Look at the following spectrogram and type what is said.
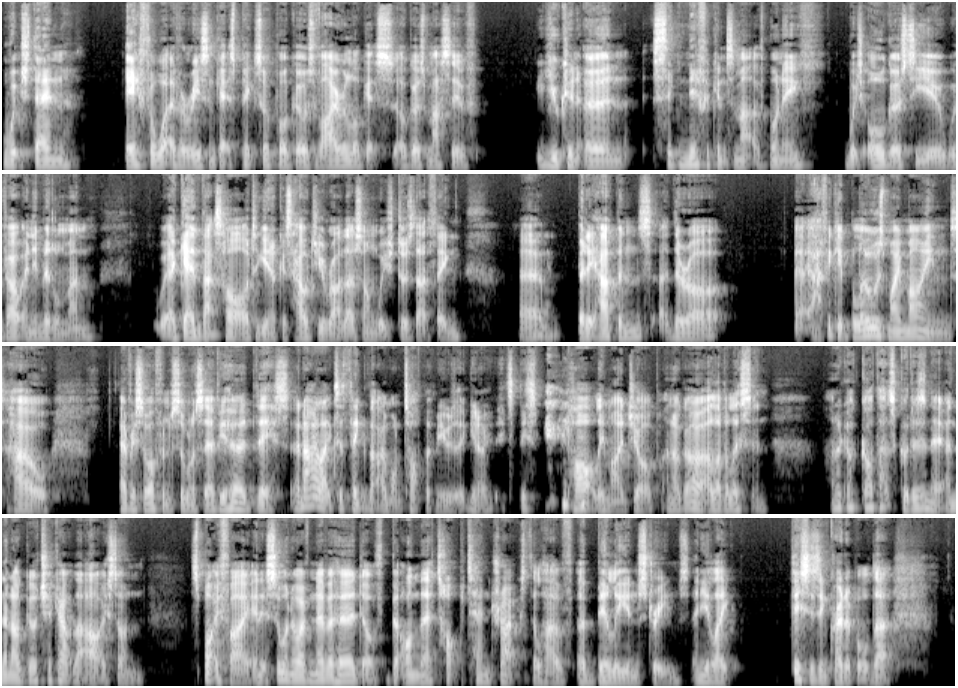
which then, if for whatever reason gets picked up or goes viral or gets or goes massive, you can earn significant amount of money, which all goes to you without any middleman. Again, that's hard, you know, because how do you write that song which does that thing? Um, Yeah. But it happens. There are, I think it blows my mind how every so often someone will say, "Have you heard this?" And I like to think that I'm on top of music. You know, it's this partly my job, and I'll go, oh, "I'll have a listen," and I go, "God, that's good, isn't it?" And then I'll go check out that artist on Spotify, and it's someone who I've never heard of, but on their top ten tracks, they'll have a billion streams, and you're like, "This is incredible!" That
